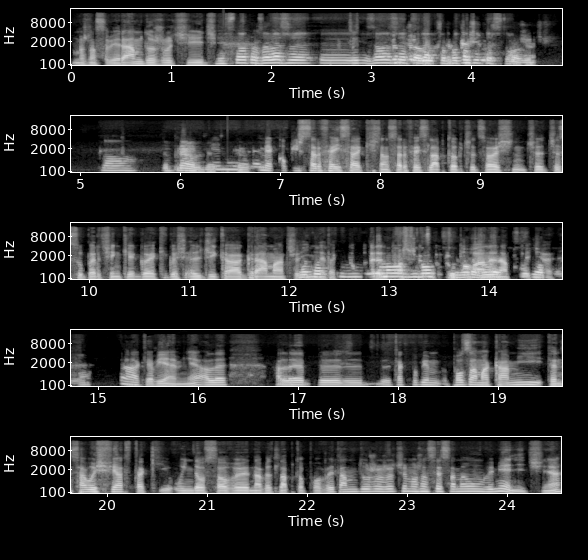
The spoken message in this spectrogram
można sobie RAM dorzucić. Więc to, to zależy, yy, zależy jaki laptop, bo to się też to. No. To prawda. Nie, wiem, jak kupisz Surface'a, jakiś tam Surface laptop czy coś, czy, czy super cienkiego jakiegoś LG-ka, Grama, czy no inne takie komputery, masz wszystko grupowane na płycie. Tak, ja wiem, nie? Ale ale y, y, tak powiem, poza Macami ten cały świat taki Windowsowy, nawet laptopowy, tam dużo rzeczy można sobie samemu wymienić, nie?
